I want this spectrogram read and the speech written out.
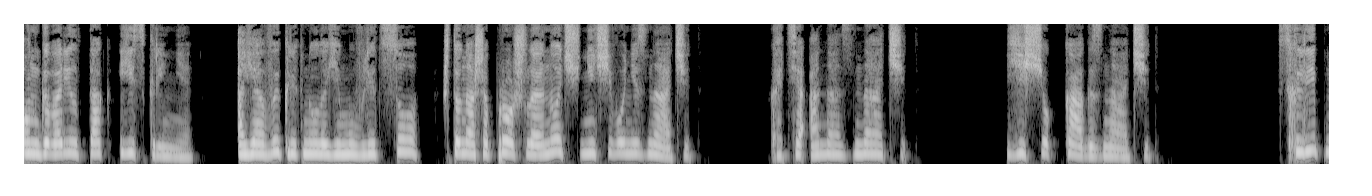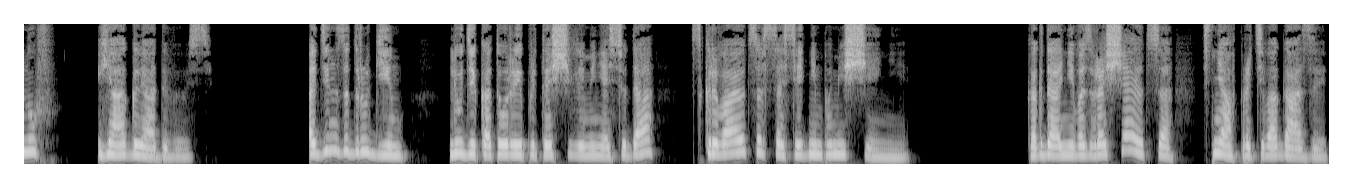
Он говорил так искренне, а я выкрикнула ему в лицо, что наша прошлая ночь ничего не значит. Хотя она значит. Еще как значит. Схлипнув, я оглядываюсь. Один за другим люди, которые притащили меня сюда, скрываются в соседнем помещении. Когда они возвращаются, сняв противогазы,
